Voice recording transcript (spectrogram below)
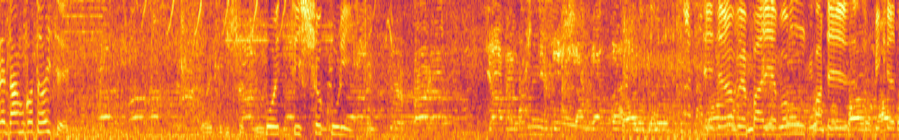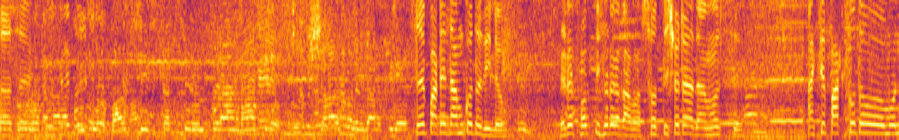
পাটের দাম কত হয়েছে? পঁয়ত্রিশশো কুড়ি। এই জায়গা ব্যাপারী এবং পাটের বিক্রেতা আছে। সে পাটের দাম কত দিল? এটা ছত্রিশশো টাকা দাম আছে। ছত্রিশশো টাকা দাম হচ্ছে। আচ্ছা পাট কত মন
